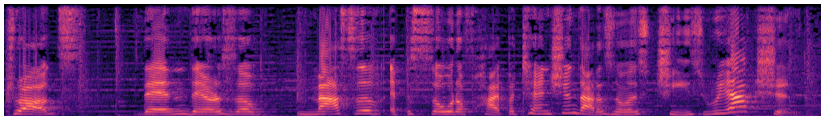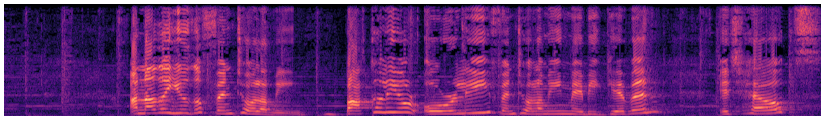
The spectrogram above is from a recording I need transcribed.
drugs then there's a massive episode of hypertension that is known as cheese reaction. Another use of phentolamine. Buccally or orally phentolamine may be given. It helps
